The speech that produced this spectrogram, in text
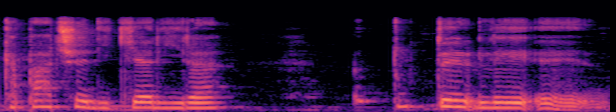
capace di chiarire tutte le, eh,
